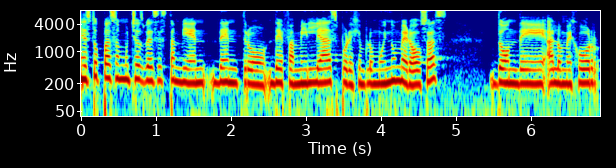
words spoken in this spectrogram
Esto pasa muchas veces también dentro de familias, por ejemplo, muy numerosas, donde a lo mejor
